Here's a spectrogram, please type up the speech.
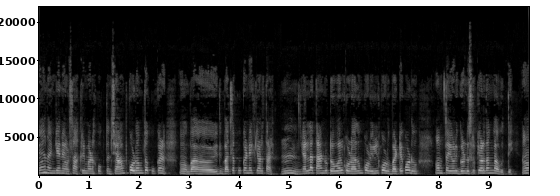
ಏನು ಹಂಗೇನೆ ಅವಳು ಸಾಕ್ರಿ ಮಾಡಕ್ಕೆ ಹೋಗ್ತಾನೆ. ಶಾಂಪ್ ಕೊಡು ಅಂತ ಕುಕ್ಕ ಬ, ಇದು ಬತ್ಲ ಕುಕ್ಕಂಡೆ ಕೇಳ್ತಾಳೆ. ಹ್ಞೂ ಎಲ್ಲ ತಾಂಡು ಟವಲ್ ಕೊಡು ಅದನ್ನು ಕೊಡು ಇಲ್ಲಿ ಕೊಡು, ಬಟ್ಟೆ ಕೊಡು ಅಂತ ಹೇಳಿ ಗಂಡಸ್ರು ಕೇಳ್ದಂಗೆ ಆಗುತ್ತೆ. ಹ್ಞೂ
